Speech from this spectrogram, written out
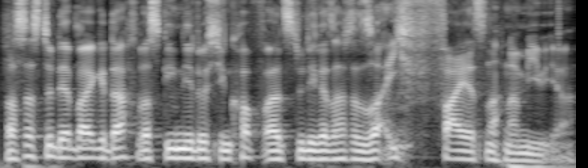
was hast du dir dabei gedacht, was ging dir durch den Kopf, als du dir gesagt hast, so, ich fahre jetzt nach Namibia?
